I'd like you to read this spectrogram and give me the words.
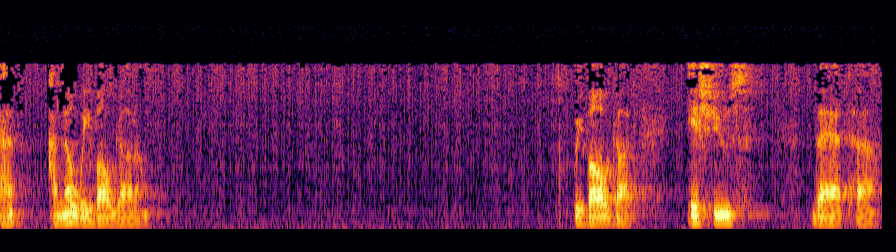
I, I know we've all got them. We've all got issues that. Uh,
